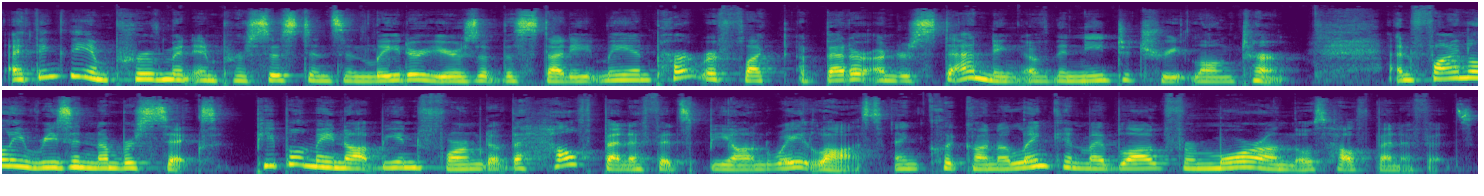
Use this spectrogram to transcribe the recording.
I think the improvement in persistence in later years of the study may in part reflect a better understanding of the need to treat long term. And finally, reason number six, people may not be informed of the health benefits beyond weight loss and click on a link in my blog for more on those health benefits.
